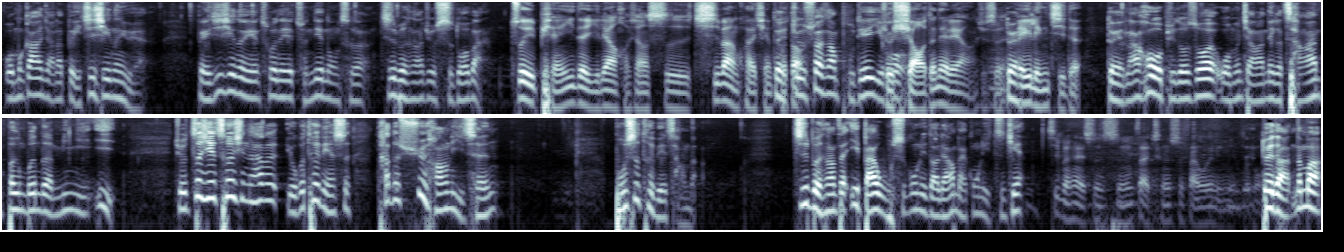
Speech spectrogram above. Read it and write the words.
我们刚刚讲的北汽新能源，北汽新能源出的那些纯电动车，基本上就十多万，最便宜的一辆好像是七万块钱不对，到就，算上补贴以后就，小的那辆就是对 A 零级的。对。然后比如说我们讲的那个长安奔奔的 mini E，就这些车型它的有个特点是它的续航里程不是特别长的，基本上在一百五十公里到两百公里之间。基本上也是只能在城市范围里面的。对的，那么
